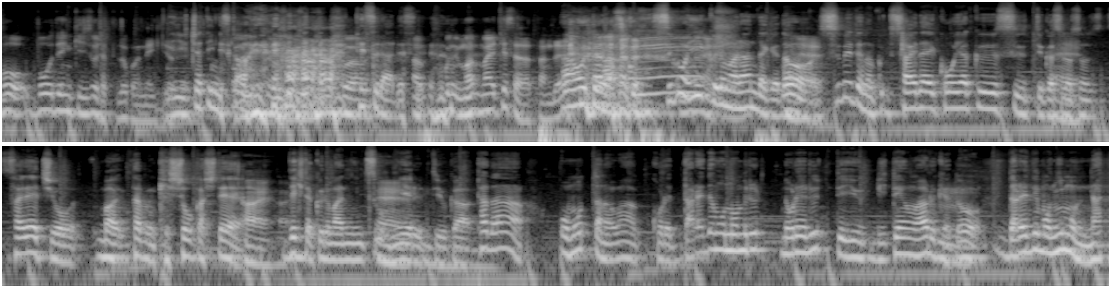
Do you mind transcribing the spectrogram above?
某某電気自動車ってどこの電気言っちゃっていいんですか？テスラです。あ僕ねま前テスラだったんで。あ本当に すごいいい車なんだけど、ええすべての最大公約数っていうか、そのええ。その最大値を、まあ、多分結晶化してはいはい。できた車にすごく見えるっていうか、ただ思ったのはこれ誰でも乗れる乗れるっていう利点はあるけど、誰でもにもなっ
